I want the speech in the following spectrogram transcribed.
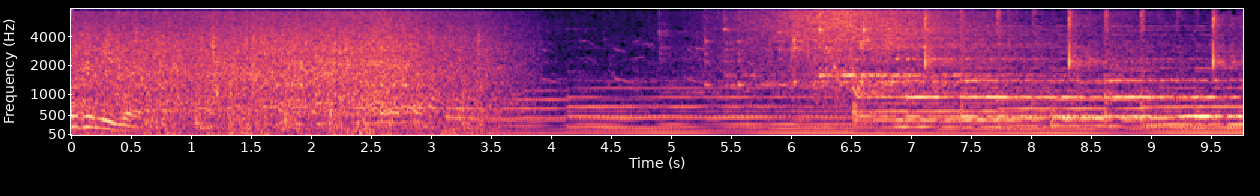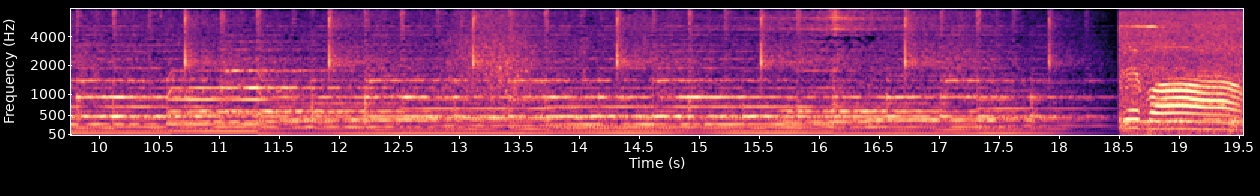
উঠে যায়। রে বাপ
